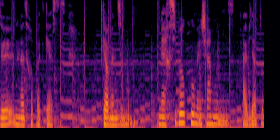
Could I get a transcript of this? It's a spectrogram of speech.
de notre podcast Come Moon. Merci beaucoup mes chers Moonies. À bientôt.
